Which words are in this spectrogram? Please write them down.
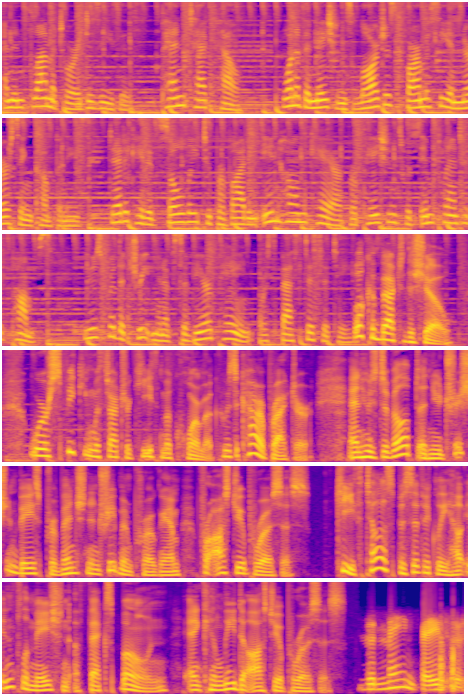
and inflammatory diseases. Pentec Health, one of the nation's largest pharmacy and nursing companies, dedicated solely to providing in home care for patients with implanted pumps used for the treatment of severe pain or spasticity. Welcome back to the show. We're speaking with Dr. Keith McCormick, who's a chiropractor and who's developed a nutrition based prevention and treatment program for osteoporosis. Keith, tell us specifically how inflammation affects bone and can lead to osteoporosis. The main basis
